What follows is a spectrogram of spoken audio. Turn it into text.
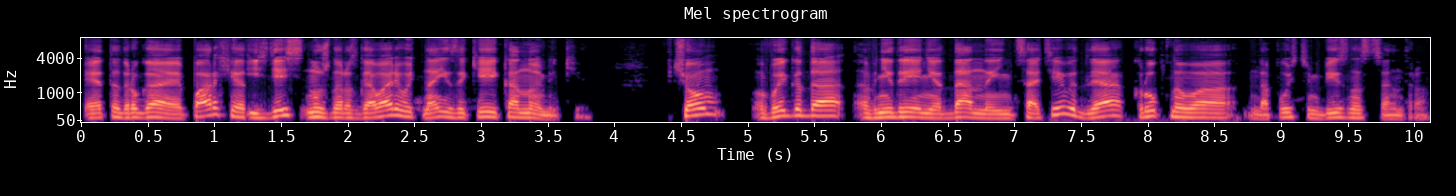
Это другая епархия, и здесь нужно разговаривать на языке экономики. В чем выгода внедрения данной инициативы для крупного, допустим, бизнес-центра?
